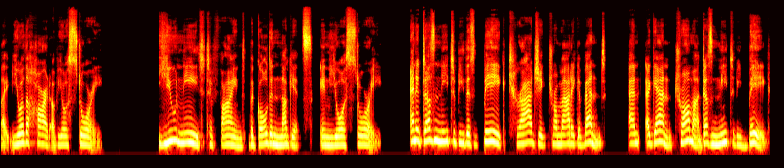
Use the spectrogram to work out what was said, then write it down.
like you're the heart of your story you need to find the golden nuggets in your story. And it doesn't need to be this big, tragic, traumatic event. And again, trauma doesn't need to be big.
